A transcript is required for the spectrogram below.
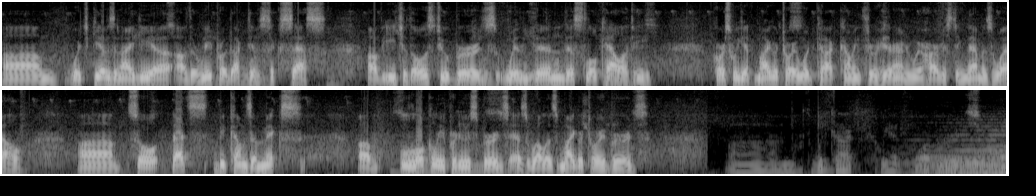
um, which gives an idea of the reproductive success of each of those two birds within this locality. Of course, we get migratory woodcock coming through here and we're harvesting them as well. Um, so that becomes a mix of locally produced birds as well as migratory birds. Um, woodcock, we had four birds.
